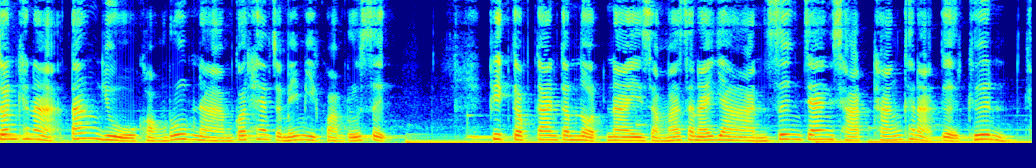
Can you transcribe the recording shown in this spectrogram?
จนขณะตั้งอยู่ของรูปนามก็แทบจะไม่มีความรู้สึก ผิดกับการกำหนดในสัมมาสนญาณซึ่งแจ้งชัดทั้งขณะเกิดขึ้น ข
